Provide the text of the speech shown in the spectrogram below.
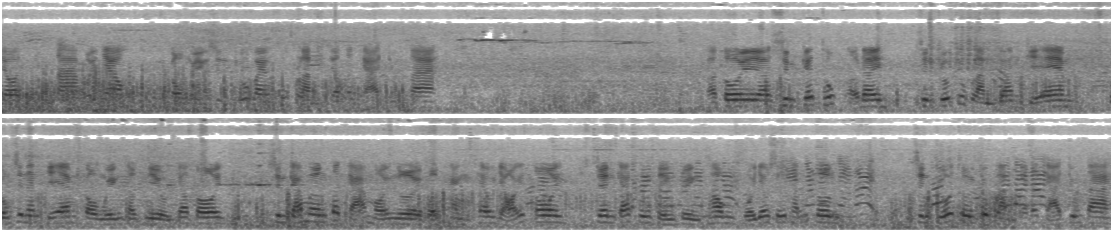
cho chúng ta với nhau. Cầu nguyện xin Chúa ban phúc lành cho tất cả chúng ta. À, tôi xin kết thúc ở đây. Xin Chúa chúc lành cho anh chị em. Cũng xin anh chị em cầu nguyện thật nhiều cho tôi xin cảm ơn tất cả mọi người vẫn hằng theo dõi tôi trên các phương tiện truyền thông của giáo sứ Thánh Tuân xin Chúa thương chúc lành cho tất cả chúng ta.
